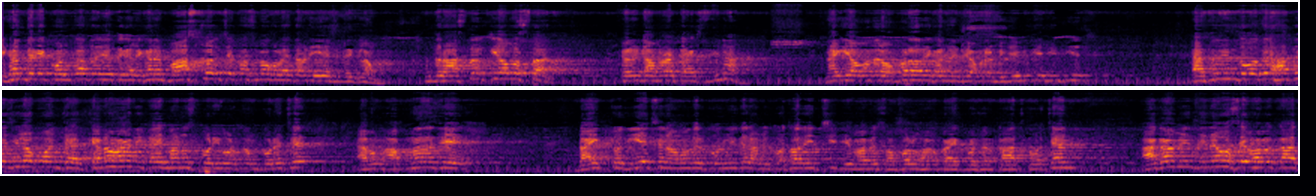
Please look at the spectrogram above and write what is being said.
এখান থেকে কলকাতা যেতে গেলে, এখানে বাস চলছে, কসবাগলায় দাঁড়িয়ে এসে দেখলাম। কিন্তু রাস্তার কি অবস্থা? এখানে কি আমরা ট্যাক্স দিই না? নাকি আমাদের অপরাধ এখানে যে আমরা বিজেপিকে জিতিয়েছি? এতদিন তো ওদের হাতে ছিল পঞ্চায়েত, কেন হয়নি? তাই মানুষ পরিবর্তন করেছে। এবং আপনারা যে দায়িত্ব দিয়েছেন আমাদের কর্মীদের। আমি কথা দিচ্ছি, যেভাবে সফলভাবে কয়েক বছর কাজ করছেন। আগামী দিনেও সেভাবে কাজ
